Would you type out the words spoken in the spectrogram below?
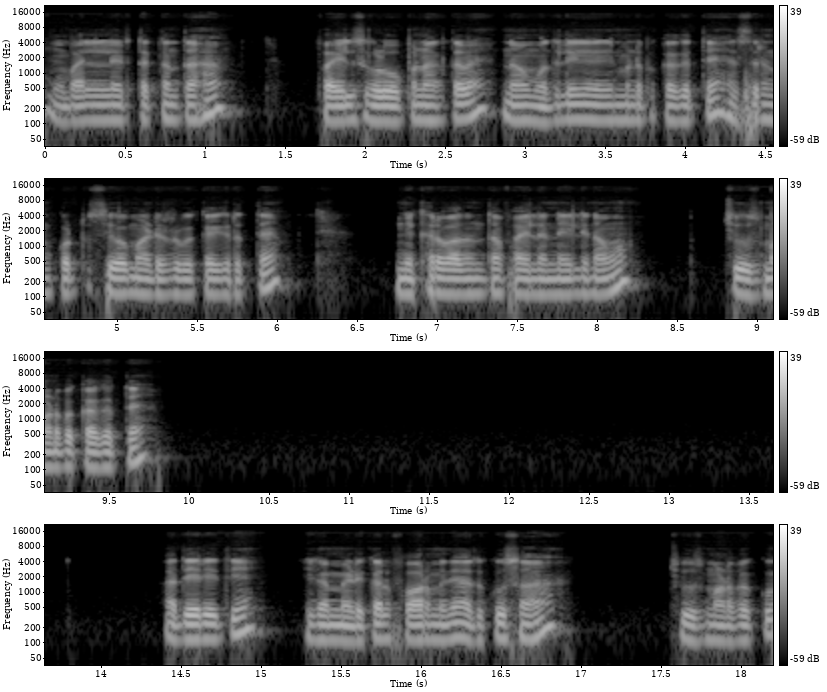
ಮೊಬೈಲ್ನಲ್ಲಿರ್ತಕ್ಕಂತಹ ಫೈಲ್ಸ್ಗಳು ಓಪನ್ ಆಗ್ತವೆ. ನಾವು ಮೊದಲಿಗೆ ಏನು ಮಾಡಬೇಕಾಗುತ್ತೆ? ಹೆಸರನ್ನು ಕೊಟ್ಟು ಸೇವ್ ಮಾಡಿರಬೇಕಾಗಿರುತ್ತೆ. ನಿಖರವಾದಂಥ ಫೈಲನ್ನು ಇಲ್ಲಿ ನಾವು ಚೂಸ್ ಮಾಡಬೇಕಾಗತ್ತೆ. ಅದೇ ರೀತಿ ಈಗ ಮೆಡಿಕಲ್ ಫಾರ್ಮ್ ಇದೆ, ಅದಕ್ಕೂ ಸಹ ಚೂಸ್ ಮಾಡಬೇಕು.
